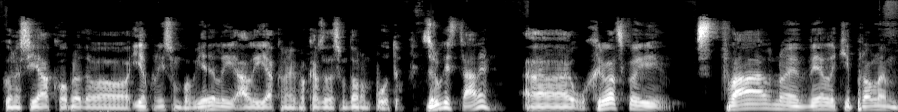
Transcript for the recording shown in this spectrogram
koji nas je jako obradovao, iako nismo pobjedili, ali jako nam je pokazao da smo u dobrom putu. S druge strane, u Hrvatskoj stvarno je veliki problem um,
